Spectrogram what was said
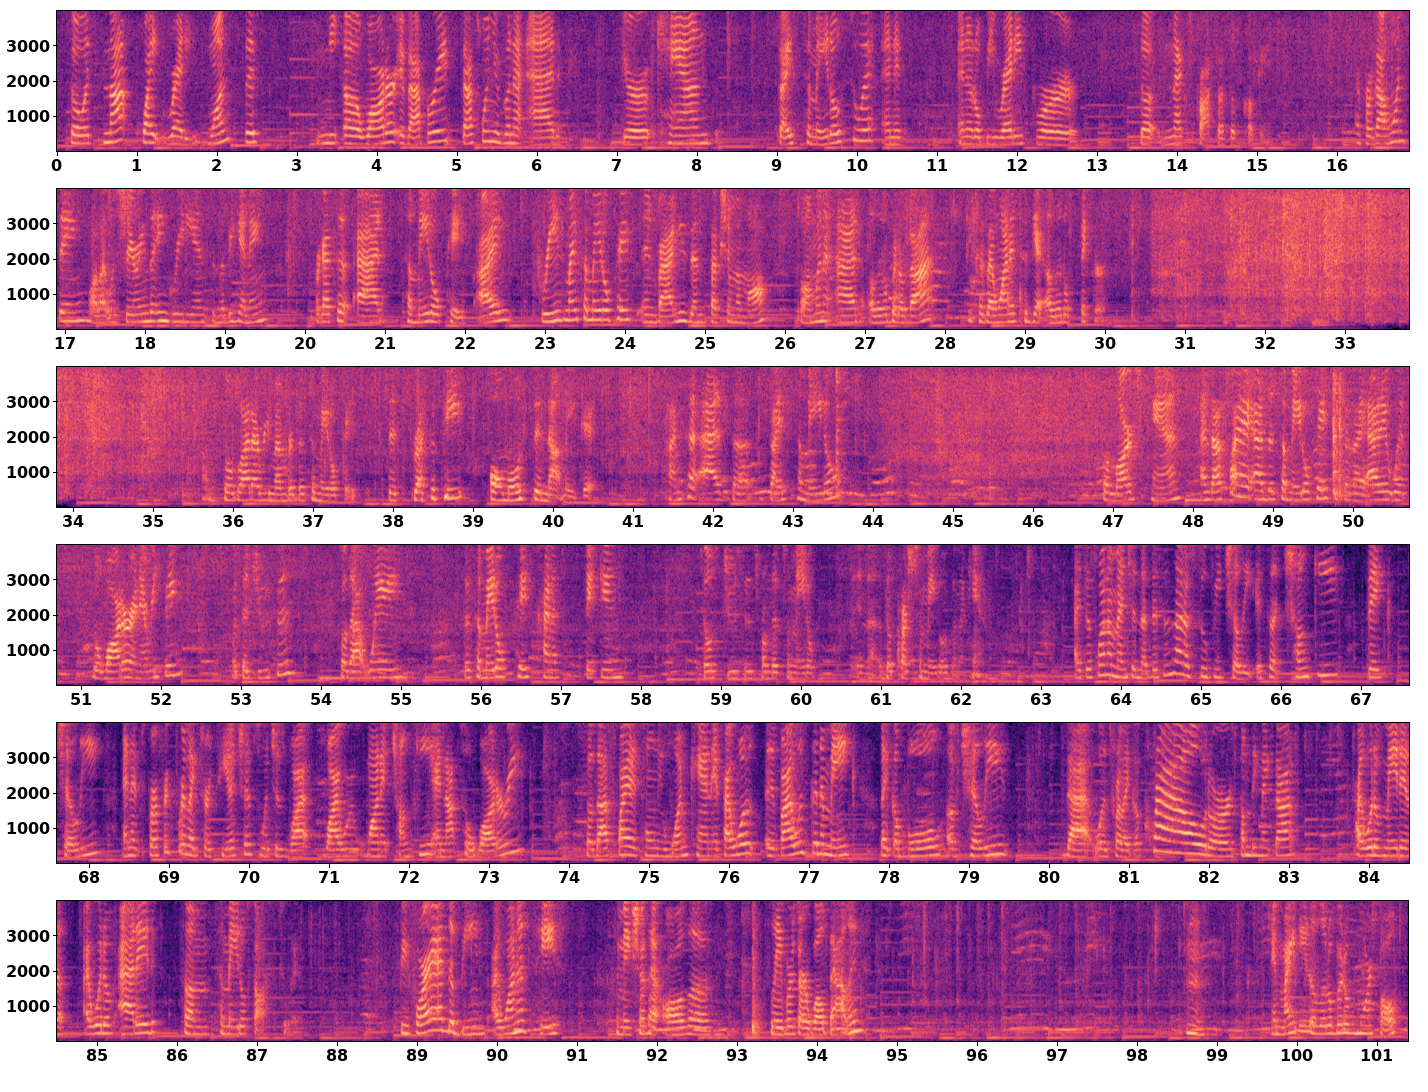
so it's not quite ready. Once this meat, uh, water evaporates, that's when you're gonna add your canned diced tomatoes to it, and it's and it'll be ready for the next process of cooking. I forgot one thing while I was sharing the ingredients in the beginning. Forgot to add tomato paste. I freeze my tomato paste in baggies and section them off. So I'm gonna add a little bit of that because I want it to get a little thicker. I'm so glad I remembered the tomato paste. This recipe almost did not make it. Time to add the diced tomato the large can and that's why I add the tomato paste because I add it with the water and everything with the juices so that way the tomato paste kind of thickens those juices from the tomato in the, the crushed tomatoes in a can. I just want to mention that this is not a soupy chili it's a chunky thick chili and it's perfect for like tortilla chips which is why why we want it chunky and not so watery so that's why it's only one can. If I was if I was gonna make like a bowl of chili that was for like a crowd or something like that, I would have made it I would have added some tomato sauce to it. Before I add the beans, I want to taste to make sure that all the flavors are well balanced. Mm. It might need a little bit of more salt.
